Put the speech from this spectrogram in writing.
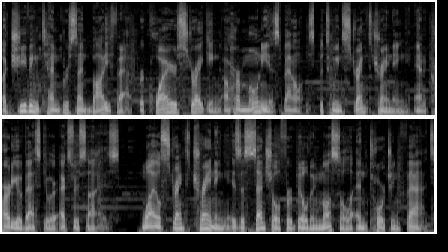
Achieving 10% body fat requires striking a harmonious balance between strength training and cardiovascular exercise. While strength training is essential for building muscle and torching fat,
